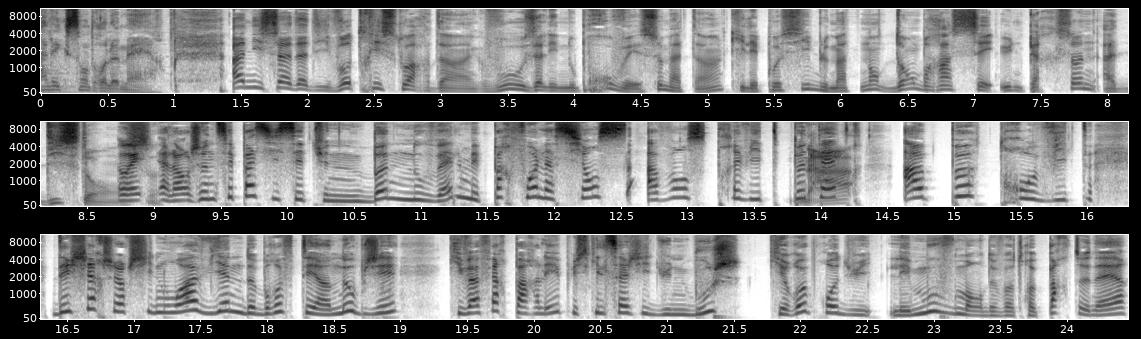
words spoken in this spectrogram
Alexandre Lemaire. Anissa Dadi, votre histoire dingue. Vous allez nous prouver ce matin qu'il est possible maintenant d'embrasser une personne à distance. Oui, alors je ne sais pas si c'est une bonne nouvelle, mais parfois la science avance très vite. Peut-être un peu trop vite. Des chercheurs chinois viennent de breveter un objet qui va faire parler puisqu'il s'agit d'une bouche qui reproduit les mouvements de votre partenaire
